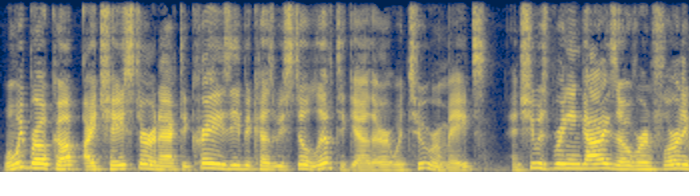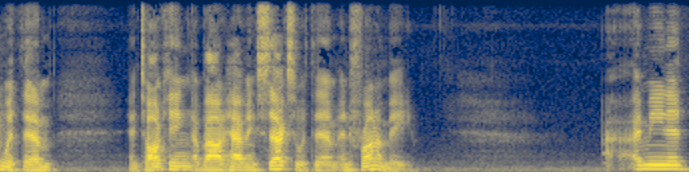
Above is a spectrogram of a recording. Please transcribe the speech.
When we broke up, I chased her and acted crazy because we still lived together with two roommates and she was bringing guys over and flirting with them and talking about having sex with them in front of me. I mean, it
